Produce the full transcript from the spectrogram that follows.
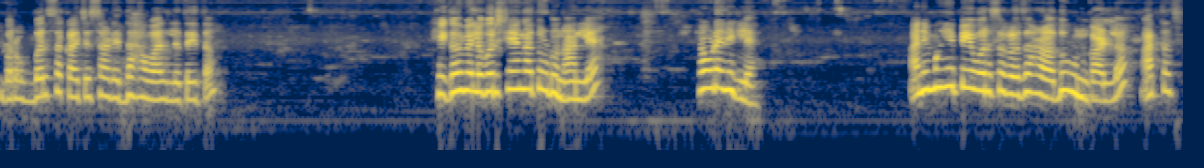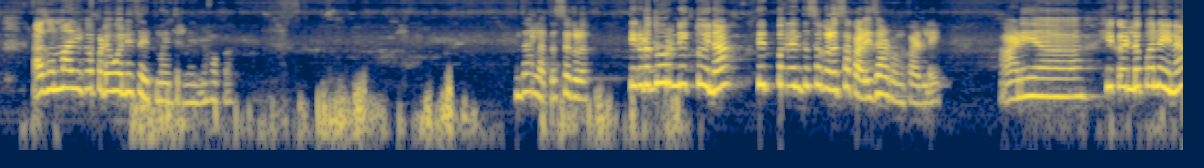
बरोबर सकाळचे साडे दहा वाजले तर इथं. हे गमेलं शेंगा तोडून आणल्या एवढ्या निघल्या. आणि मग हे पेवर सगळं झाड धुवून काढलं. आताच अजून माझे कपडे वलीच आहेत मैत्रिणींना हो का? झालं तर सगळं. तिकडं धूर निघतोय ना तिथपर्यंत सगळं सकाळी झाडून काढलंय. आणि हिकडलं पण आहे ना?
